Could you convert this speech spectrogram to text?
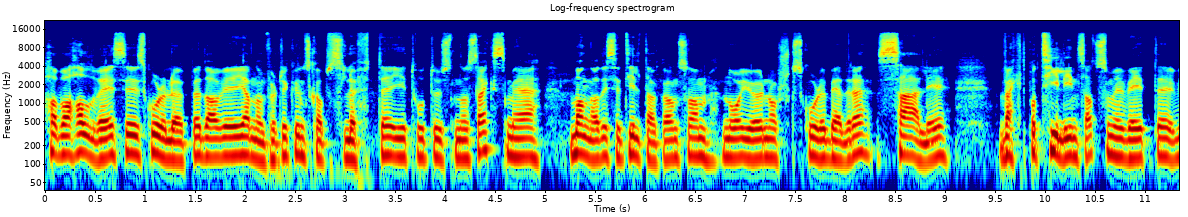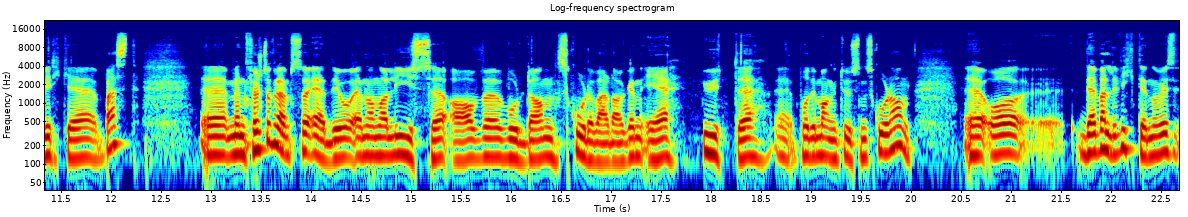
var halvveis i skoleløpet da vi gjennomførte Kunnskapsløftet i 2006 med mange av disse tiltakene som nå gjør norsk skole bedre, særlig vekt på tidlig innsats, som vi vet eh, virker best. Eh, men først og fremst så er det jo en analyse av eh, hvordan skolehverdagen er ute på de mange tusen skolene. Og Det er veldig viktig når vi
